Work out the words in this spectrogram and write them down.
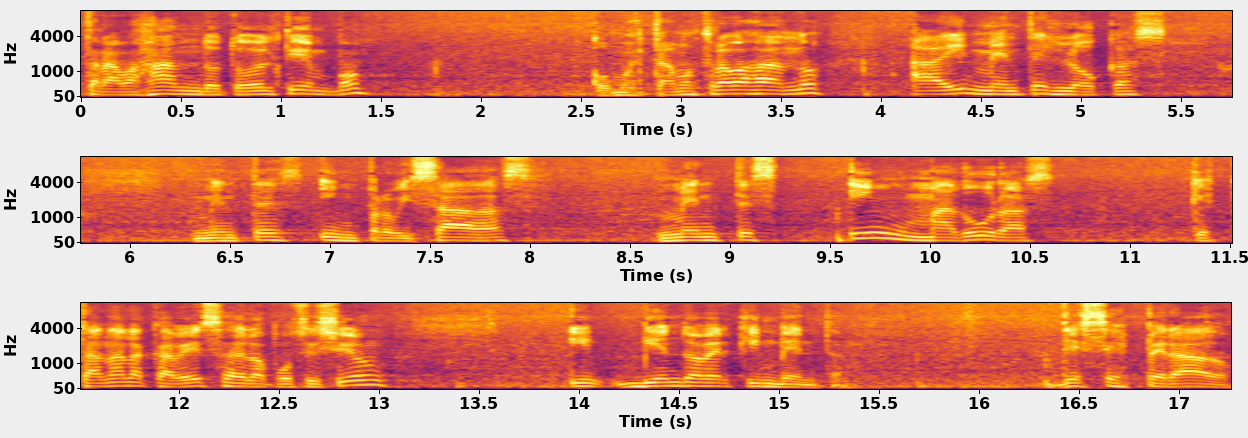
trabajando todo el tiempo, como estamos trabajando, hay mentes locas, mentes improvisadas, mentes inmaduras que están a la cabeza de la oposición y viendo a ver qué inventan. Desesperados,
